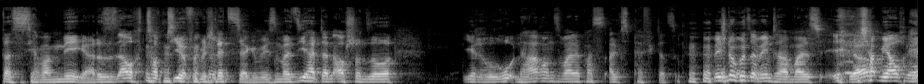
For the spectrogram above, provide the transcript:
Das ist ja mal mega. Das ist auch Top-Tier für mich letztes Jahr gewesen, weil sie hat dann auch schon so ihre roten Haare und so weiter, passt alles perfekt dazu. Will ich nur kurz erwähnt haben, weil es, Ja, ich habe mir auch, ja.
